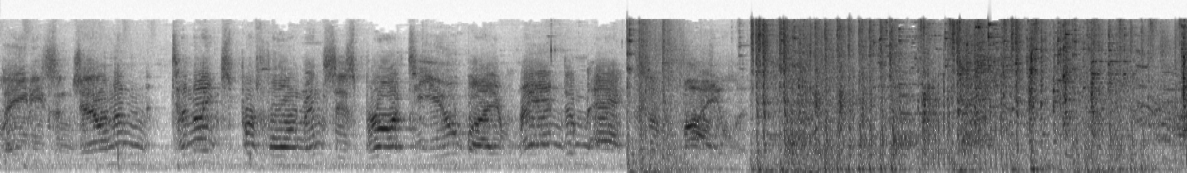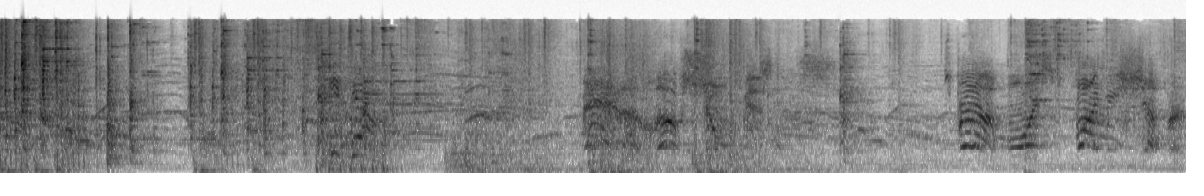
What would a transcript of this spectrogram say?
ladies and gentlemen. Tonight's performance is brought to you by Random Acts of Violence. Get down! Man, I love show business. Spread out, boys. Find me Shepard.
